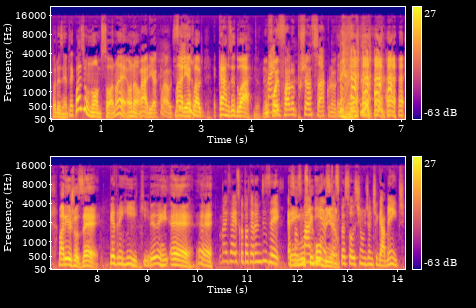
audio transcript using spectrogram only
por exemplo. É quase um nome só, não é? Ou não? Maria Cláudia. Maria Sim. Cláudia. Carlos Eduardo. Não Mas- foi falando puxando saco, não. Maria José. Pedro Henrique. Pedro Henrique. É, é. Mas é isso que eu tô querendo dizer. Tem Essas uns que manias que, combinam. as pessoas tinham de antigamente,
